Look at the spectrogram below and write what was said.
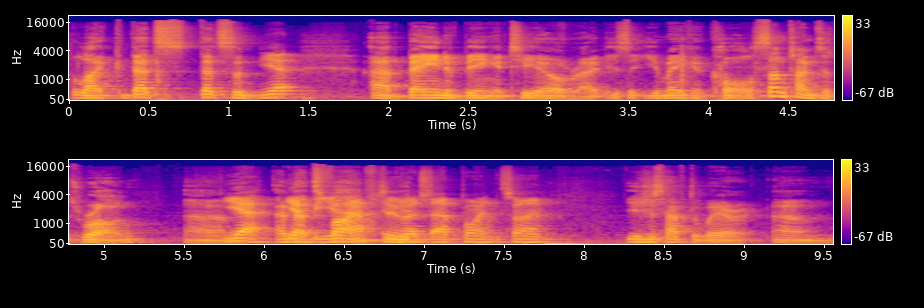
like that's that's the yeah, uh, bane of being a TO, right? Is that you make a call. Sometimes it's wrong. Um, yeah, and yeah. that's But you fine. have to at that point in time. you just have to wear it. Um,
